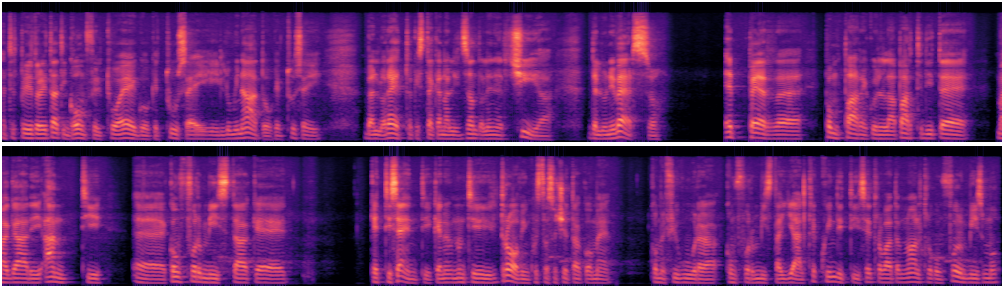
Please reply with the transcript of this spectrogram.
La spiritualità ti gonfia il tuo ego, che tu sei illuminato, che tu sei bello retto, che stai canalizzando l'energia dell'universo. E per eh, pompare quella parte di te magari anti-conformista eh, che che ti senti, che non ti ritrovi in questa società come, come figura conformista agli altri e quindi ti sei trovato in un altro conformismo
